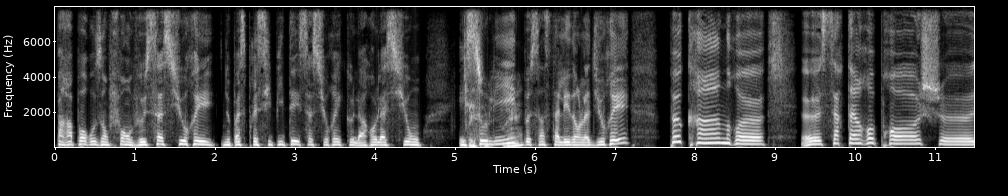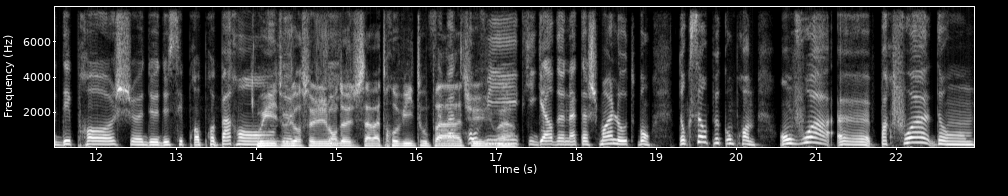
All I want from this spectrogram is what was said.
par rapport aux enfants, veut s'assurer, ne pas se précipiter, s'assurer que la relation est solide, peut s'installer dans la durée, peut craindre euh, euh, certains reproches euh, des proches, de, de ses propres parents. Oui, de- toujours ce jugement de ça va trop vite ou ça pas. va trop tu- vite, voilà. qui garde un attachement à l'autre. Bon, donc ça on peut comprendre. On voit parfois dans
